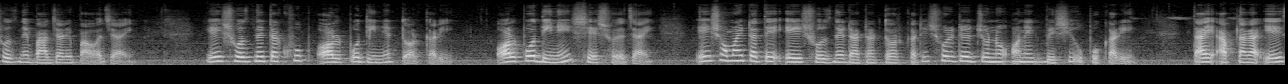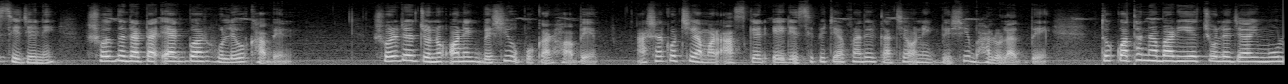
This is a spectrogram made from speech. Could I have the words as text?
সজনে বাজারে পাওয়া যায়। এই সজনেটা খুব অল্প দিনের তরকারি। অল্প দিনেই শেষ হয়ে যায়। এই সময়টাতে এই সজনে ডাটার তরকারি শরীরের জন্য অনেক বেশি উপকারী। তাই আপনারা এই সিজনে সজনে ডাটা একবার হলেও খাবেন। শরীরের জন্য অনেক বেশি উপকার হবে। আশা করছি আমার আজকের এই রেসিপিটি আপনাদের কাছে অনেক বেশি ভালো লাগবে। তো কথা না বাড়িয়ে চলে যাই মূল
